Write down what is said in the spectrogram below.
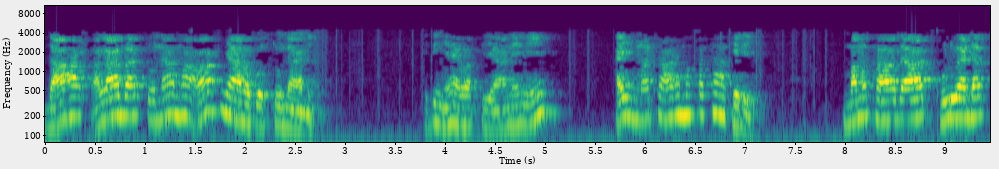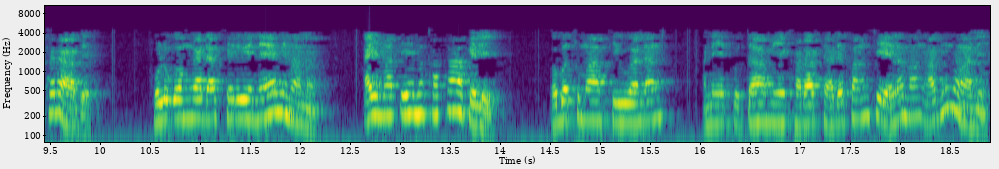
1000ක් අලාභත් වුණා මා ආඥාවකුත් වුණානේ. ඉතින් ඇහැව පියාණෙනි ඇයි මට ආරම කතා කෙරේ? මම කවදාත් කුළු වැඩක් කරාද? කුළු ගොම් වැඩක් කෙරුවේ නෑනේ මම. ඇයි මට එහෙම කතා කළේ? ඔබතුමා කිව්වනම් අනේ පුතා මේ කරත් වැඩපන් කියලා මං අදිනවනේ.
